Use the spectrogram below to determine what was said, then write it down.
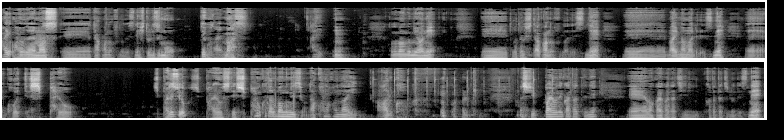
はい、おはようございます。えー、高野夫のですね、一人相撲でございます。はい、うん。この番組はね、えーと、私、高野夫がですね、えー、まあ今までですね、えー、こういった失敗を、失敗ですよ。失敗をして、失敗を語る番組ですよ。なかなかない。あるか。あるけど。まあ、失敗をね、語ってね、えー、若い方たち方たちのですね、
